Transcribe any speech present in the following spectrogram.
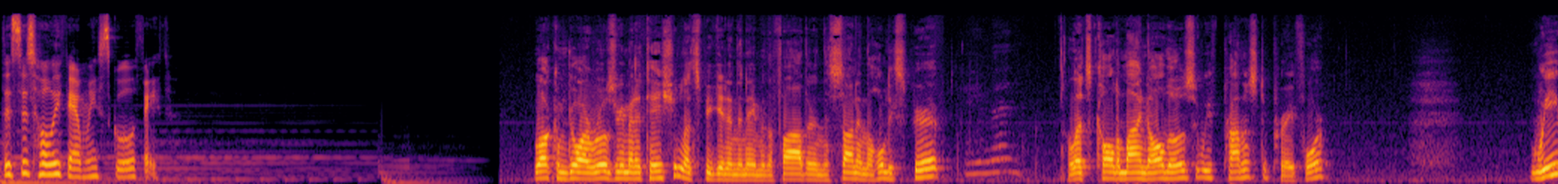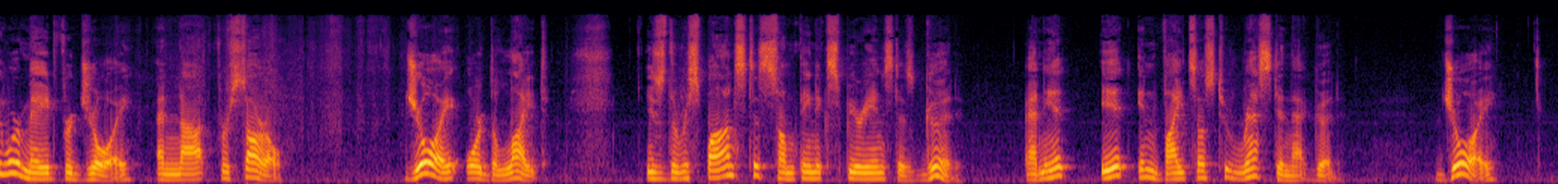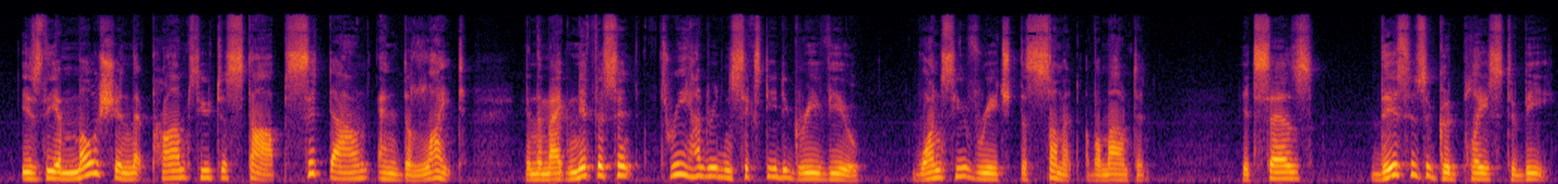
This is Holy Family School of Faith. Welcome to our Rosary Meditation. Let's begin in the name of the Father, and the Son, and the Holy Spirit. Amen. Let's call to mind all those that we've promised to pray for. We were made for joy and not for sorrow. Joy or delight is the response to something experienced as good, and it, it invites us to rest in that good. Joy is the emotion that prompts you to stop, sit down, and delight in the magnificent 360 degree view once you've reached the summit of a mountain. It says, This is a good place to be.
